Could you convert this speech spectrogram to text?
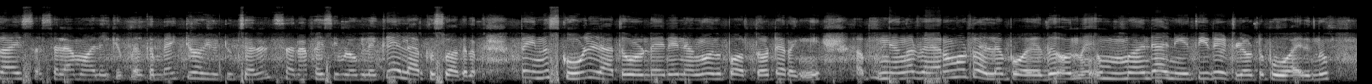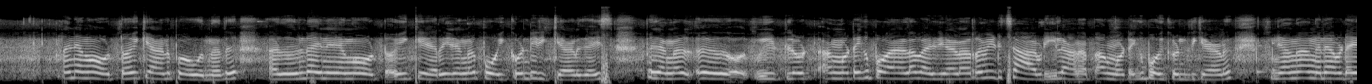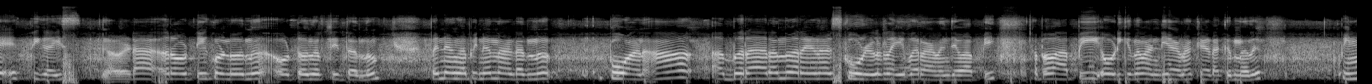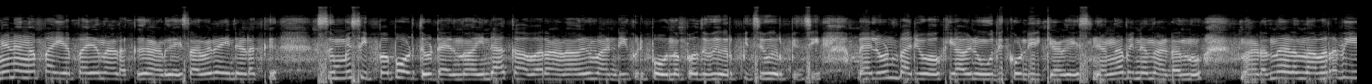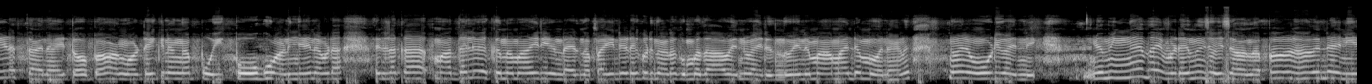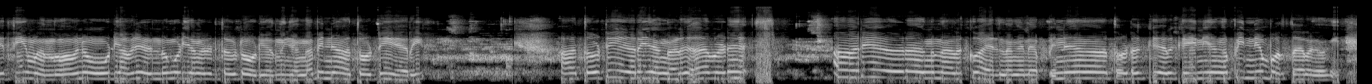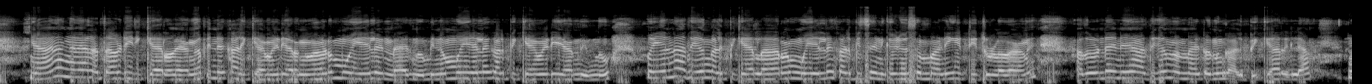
Guys അസ്സലാമു അലൈക്കും welcome back to our YouTube channel Sana Faizy വ്ളോഗിലേക്ക് എല്ലാവർക്കും സ്വാഗതം. അപ്പോൾ ഇന്ന് സ്കൂളില്ലാത്തതുകൊണ്ട് തന്നെ ഞങ്ങൾ ഒന്ന് പുറത്തോട്ട് ഇറങ്ങി. അപ്പം ഞങ്ങൾ വേറെ അങ്ങോട്ടും അല്ല പോയത്. ഒന്ന് ഉമ്മാന്റെ അനിയത്തിയുടെ വീട്ടിലോട്ട് പോവായിരുന്നു. അപ്പം ഞങ്ങൾ ഓട്ടോയ്ക്കാണ് പോകുന്നത്. അതുകൊണ്ട് തന്നെ ഞങ്ങൾ ഓട്ടോയിൽ കയറി ഞങ്ങൾ പോയിക്കൊണ്ടിരിക്കുകയാണ് ഗൈസ് അപ്പം ഞങ്ങൾ വീട്ടിലോട്ട് അങ്ങോട്ടേക്ക് പോകാനുള്ള വഴിയാണ്. അവരുടെ വീട് ചാവടിയിലാണ്. അപ്പം അങ്ങോട്ടേക്ക് പോയിക്കൊണ്ടിരിക്കുകയാണ്. ഞങ്ങൾ അങ്ങനെ അവിടെ എത്തി ഗൈസ് അവിടെ റോട്ടിൽ കൊണ്ടുവന്ന് ഓട്ടോ നിർത്തി തന്നു. അപ്പം ഞങ്ങൾ പിന്നെ നടന്ന് പോവാണ്. ആ അബിറാർ എന്ന് പറയുന്ന ഒരു സ്കൂളിൽ ഡ്രൈവറാണ് എന്റെ വാപ്പി. അപ്പോൾ വാപ്പി ഓടിക്കുന്ന വണ്ടിയാണ് കിടക്കുന്നത്. പിന്നെ ഞങ്ങൾ പയ്യെ പയ്യെ നടക്കുകയാണ് ഗൈസ് അവൻ അതിന്റെ ഇടയ്ക്ക് സിമ്മി സിപ്പപ്പ് കൊടുത്തു വിട്ടായിരുന്നു അതിന്റെ ആ കവറാണ് അവൻ വണ്ടിയിൽ കൂടി പോകുന്നപ്പോൾ അത് വീർപ്പിച്ച് വീർപ്പിച്ച് ബലൂൺ പരുവാക്കി അവൻ ഊതിക്കൊണ്ടിരിക്കുകയാണ് ഗൈസ് ഞങ്ങൾ പിന്നെ നടന്നു. നടന്ന് നടന്ന് അവരുടെ വീടെത്താനായിട്ടോ. അപ്പോൾ അങ്ങോട്ടേക്ക് ഞങ്ങൾ പോയി പോകുവാണ്. ഞാൻ അവിടെ ഇതിലൊക്കെ മതൽ വെക്കുന്ന മാതിരി ഉണ്ടായിരുന്നു. അപ്പോൾ അതിന്റെ ഇടയിൽ കൂടി നടക്കുമ്പോൾ അത് അവൻ വരുന്നു. എന്റെ മാമാന്റെ മോനാണ്. അവൻ ഓടി വന്നെ. നിങ്ങൾ എന്താ ഇവിടെ നിന്ന് ചോദിച്ചാൽ വന്നു. അപ്പോൾ അവന്റെ അനിയത്തിയും വന്നു. അവൻ ഓടി അടുത്തോട്ട് ഓടി ഞങ്ങൾ പിന്നെ അകത്തോട്ട് കയറി. അകത്തോട്ട് കയറി ഞങ്ങൾ അവിടെ അവർ ഇവിടെ അങ്ങ് നടക്കുമായിരുന്നു അങ്ങനെ. പിന്നെ അകത്തോട്ട് കയറി ഞങ്ങൾ പിന്നെയും പുറത്തിറങ്ങി. ഞാൻ അങ്ങനെ അകത്തോട്ട് ഇരിക്കാറില്ല. ഞങ്ങൾ പിന്നെ കളിക്കാൻ വേണ്ടി ഇറങ്ങും. അവിടെ മുയലുണ്ടായിരുന്നു പിന്നെ മുയലിനെ കളിപ്പിക്കാൻ വേണ്ടി ഞാൻ നിന്നു. മുയലിനെ അധികം കളിപ്പിക്കാറില്ല. കാരണം മുയലിനെ കളിപ്പിച്ച് എനിക്ക് ഒരു ദിവസം പണി കിട്ടിയിട്ടുള്ളതാണ്. അതുകൊണ്ട് തന്നെ അധികം നന്നായിട്ടൊന്നും കളിപ്പിക്കാറില്ല.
